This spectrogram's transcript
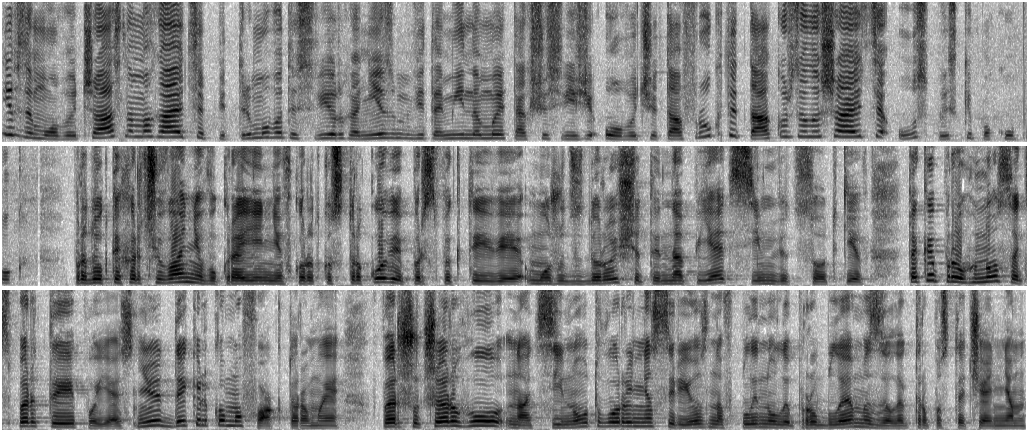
І в зимовий час намагаються підтримувати свій організм вітамінами, так що свіжі овочі та фрукти також залишаються у списку покупок. Продукти харчування в Україні в короткостроковій перспективі можуть здорожчати на 5-7%. Такий прогноз експерти пояснюють декількома факторами. В першу чергу на ціноутворення серйозно вплинули проблеми з електропостачанням,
